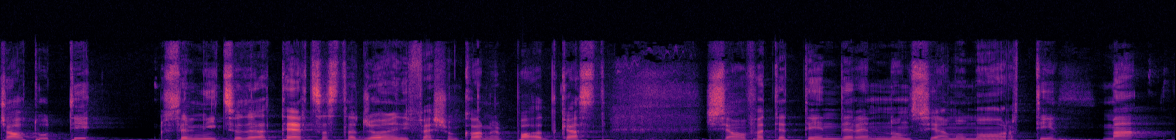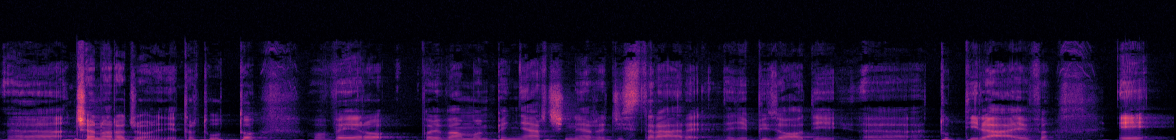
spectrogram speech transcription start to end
Ciao a tutti, questo è l'inizio della terza stagione di Fashion Corner Podcast. Ci siamo fatti attendere, non siamo morti, ma eh, c'è una ragione dietro tutto, ovvero volevamo impegnarci nel registrare degli episodi eh, tutti live e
